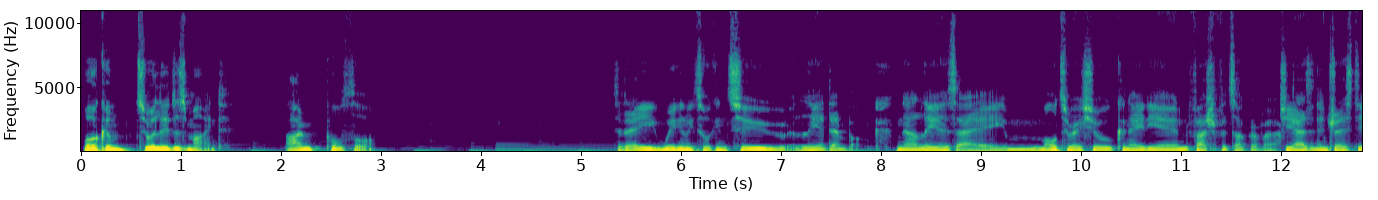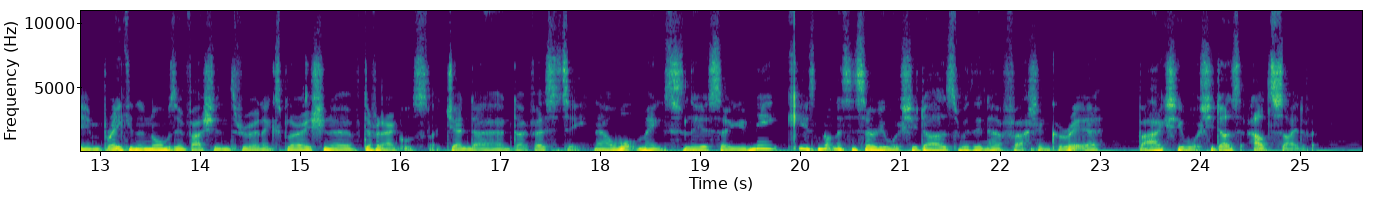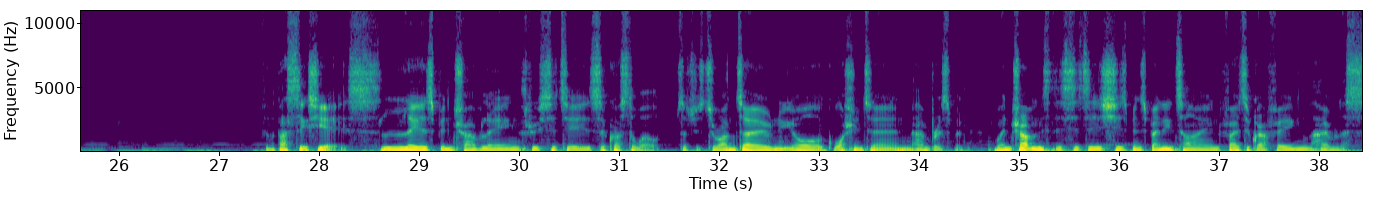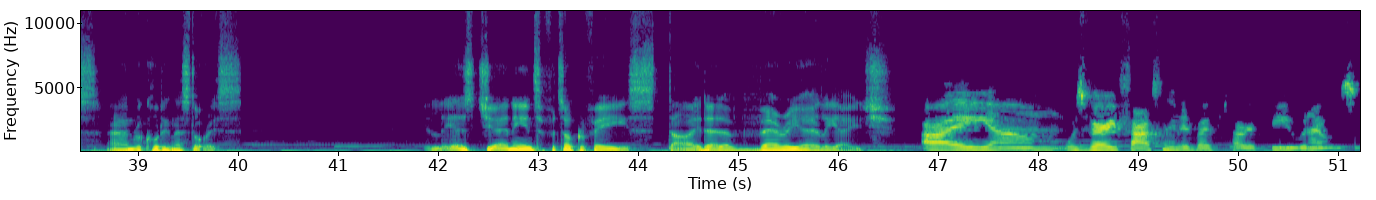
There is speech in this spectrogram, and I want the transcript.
Welcome to A Leader's Mind. I'm Paul Thorne. Today we're going to be talking to Leah Den Bok. Now, Leah's a multiracial Canadian fashion photographer. She has an interest in breaking the norms in fashion through an exploration of different angles like gender and diversity. Now, what makes Leah so unique is not necessarily what she does within her fashion career, but actually what she does outside of it. For the past six years, Leah's been travelling through cities across the world, such as Toronto, New York, Washington, and Brisbane. When travelling to these cities, she's been spending time photographing the homeless and recording their stories. Leah's journey into photography started at a very early age. I um, was very fascinated by photography when I was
